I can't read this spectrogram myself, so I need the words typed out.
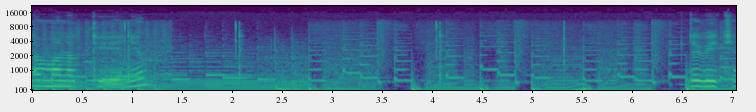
На манекені. Дивіться.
